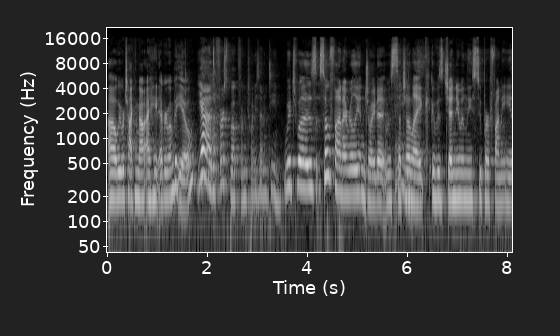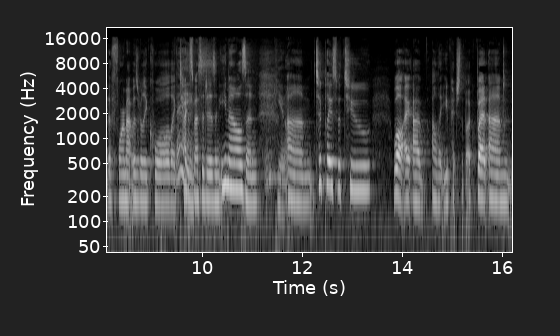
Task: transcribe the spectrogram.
uh, we were talking about "I Hate Everyone But You," Yeah, the first book from 2017. which was so fun. I really enjoyed it. It was such a like. It was genuinely super funny. The format was really cool, like Thanks. text messages and emails, and Thank you. um, took place with two. Well, I, I I'll let you pitch the book, but um,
